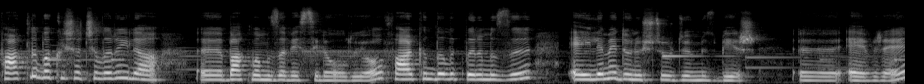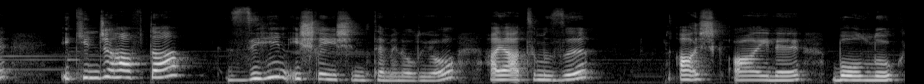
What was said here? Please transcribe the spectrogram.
farklı bakış açılarıyla e, bakmamıza vesile oluyor. Farkındalıklarımızı eyleme dönüştürdüğümüz bir e, evre. İkinci hafta zihin işleyişin temel oluyor hayatımızı aşk, aile, bolluk,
